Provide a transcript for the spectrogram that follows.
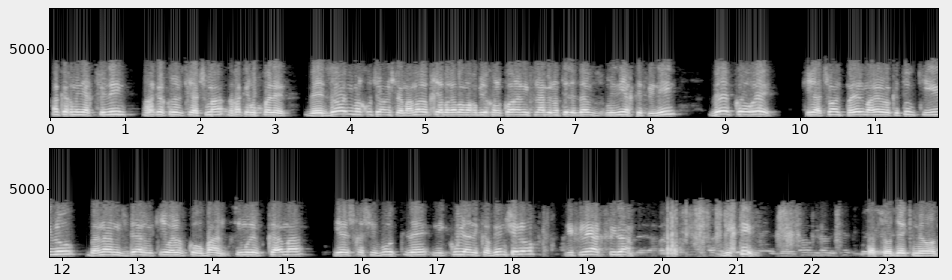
אחר כך מניח תפילין, אחר כך קורא קריאת שמע, ואחר כך מתפלל. וזוהי מלכות שמיים שלמה. אמר רבי חייא ברבא, אמר רבי יוחנן, כל הנפלא ונוטל ידיו, מניח תפילין, וקורא קריאת שמע מתפלל מעלה עליו הכתוב כאילו בנה מזבח והקריב עליו קורבן. שימו לב כמה יש חשיבות לניקוי הנקבים שלו לפני התפילה. דכתיב. אתה צודק מאוד,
